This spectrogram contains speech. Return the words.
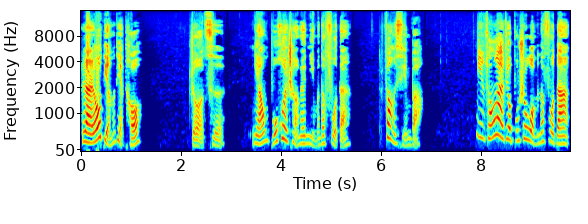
冉柔点了点头。这次，娘不会成为你们的负担，放心吧。你从来就不是我们的负担，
